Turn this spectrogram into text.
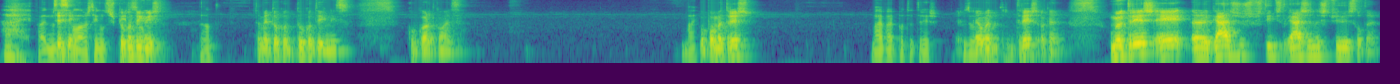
Ai, pá, não Sim, tenho sim. palavras, tenho um Estou suspiro. contigo só. nisto. Pronto. Também estou con- estou contigo nisso. Concordo com essa. Vai, Vou para o meu 3? vai, vai para o teu 3. Depois eu É o meu para o 3? Ok. O meu 3 é uh, gajos vestidos de gaja nas despedidas de solteiro.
